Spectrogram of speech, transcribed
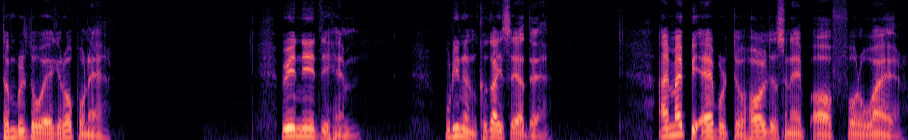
덤블도어에게로 보내. We need him. 우리는 그가 있어야 돼. I might be able to hold Snape off for a while.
